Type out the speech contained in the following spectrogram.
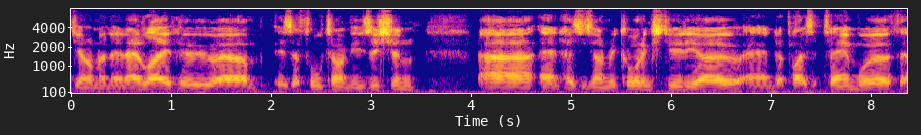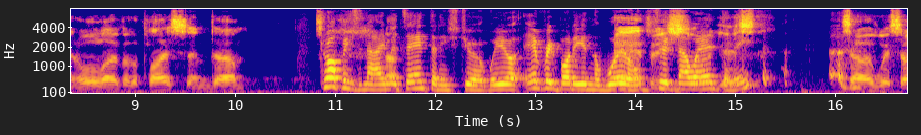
gentleman in Adelaide who um, is a full-time musician. Uh, and has his own recording studio and uh, plays at Tamworth and all over the place. And um, Drop his name. It's Anthony Stewart. We are everybody in the world Anthony should know Stewart, Anthony. yes. so we're so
